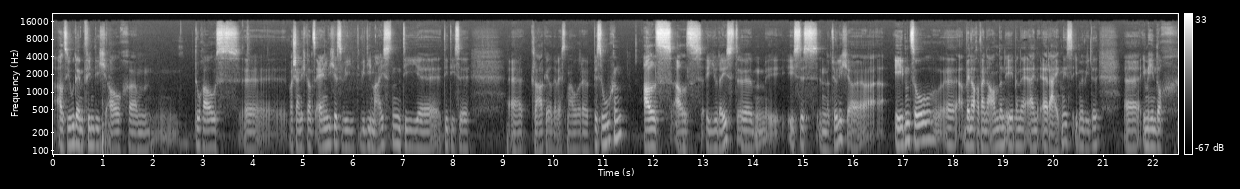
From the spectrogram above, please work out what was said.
als Jude empfinde ich auch ähm, durchaus äh, wahrscheinlich ganz Ähnliches wie, wie die meisten, die, äh, die diese äh, Klage oder Westmauer besuchen. Als, als Judaist äh, ist es natürlich äh, ebenso, äh, wenn auch auf einer anderen Ebene, ein Ereignis, immer wieder äh, immerhin doch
